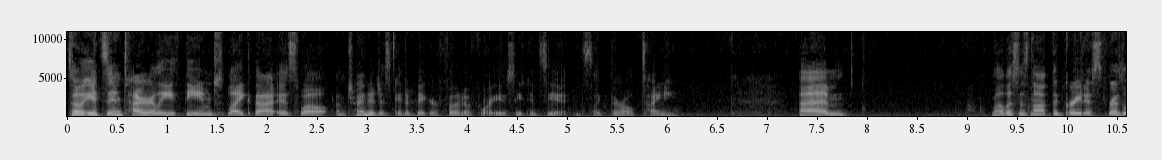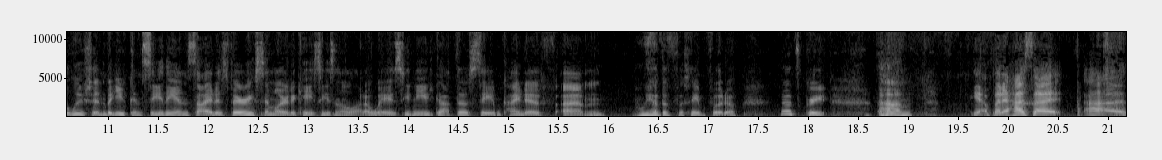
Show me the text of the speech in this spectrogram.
So it's entirely themed like that as well. I'm trying to just get a bigger photo for you so you can see it. It's like they're all tiny. Um well, this is not the greatest resolution, but you can see the inside is very similar to Casey's in a lot of ways. You need got those same kind of um we have the same photo. That's great. Um yeah, but it has that uh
